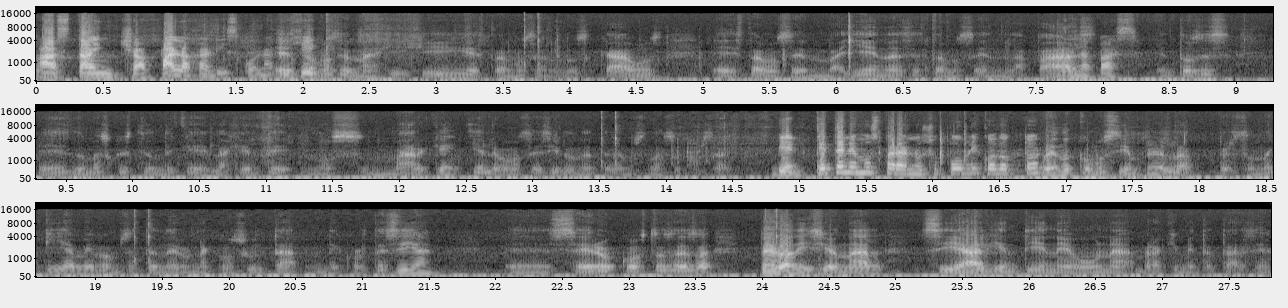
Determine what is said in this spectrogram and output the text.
hasta en Chapala, Jalisco, en Estamos en Ajijic, estamos en Los Cabos, estamos en Ballenas, estamos en La Paz. La Paz. Entonces, es nomás cuestión de que la gente nos marque y ya le vamos a decir dónde tenemos una sucursal. Bien, ¿qué tenemos para nuestro público, doctor? Bueno, como siempre, la persona que llame vamos a tener una consulta de cortesía eh, cero costos eso, pero adicional si alguien tiene una braquimetatarsia,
